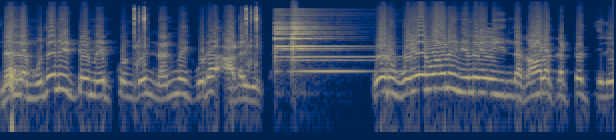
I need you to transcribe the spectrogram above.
நல்ல முதலீட்டை மேற்கொண்டு நன்மை கூட அடைவீர்கள். ஒரு உயர்வான நிலையை இந்த காலகட்டத்திலே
